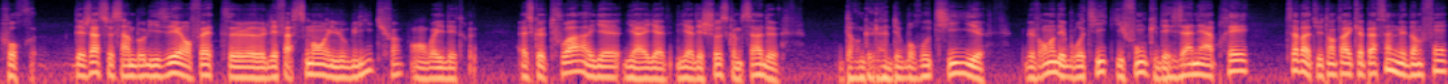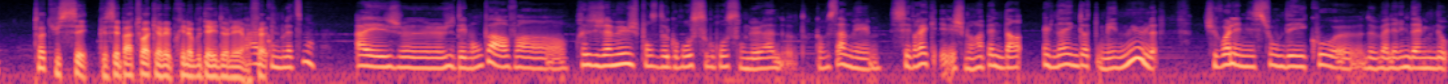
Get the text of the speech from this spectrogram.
pour déjà se symboliser en fait euh, l'effacement et l'oubli, tu vois, pour envoyer des trucs. Est-ce que toi, il y a, y a- y a- il y a des choses comme ça de d'engueulade, de broutilles mais vraiment des broutilles qui font que des années après, ça va, tu t'entends avec la personne, mais dans le fond, toi, tu sais que c'est pas toi qui avais pris la bouteille de lait, en Ah, fait. complètement. Ah, et je, je dément pas. Enfin, après, j'ai jamais eu, je pense, de grosses, grosses engueulades, de trucs comme ça. Mais c'est vrai que je me rappelle d'une anecdote, mais nulle. Tu vois l'émission des échos euh, de Valérie Damido.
